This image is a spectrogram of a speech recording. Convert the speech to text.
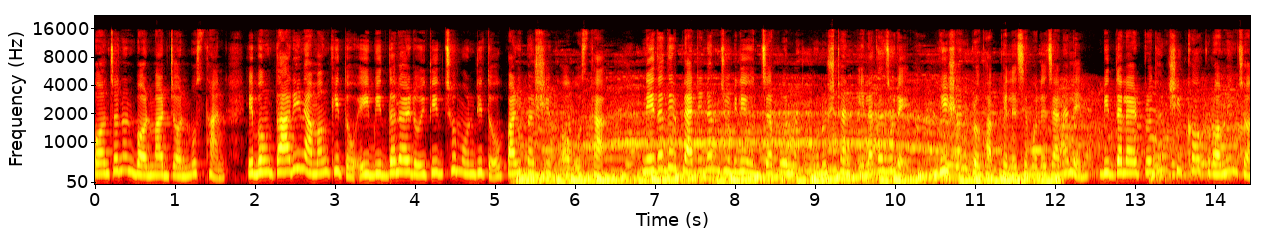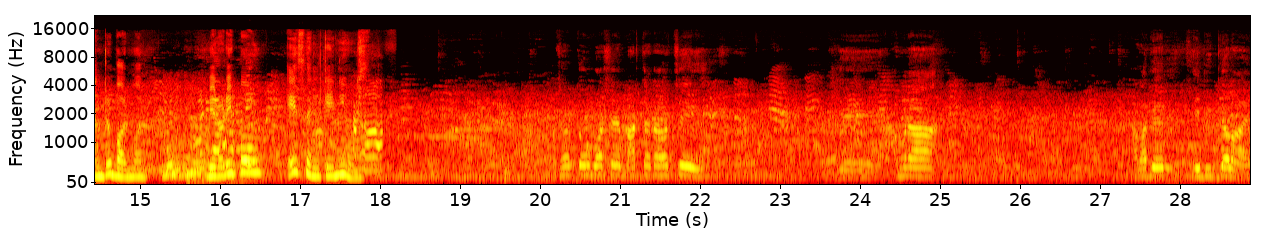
পঞ্চানন বর্মার জন্মস্থান এবং তারই নামাঙ্কিত এই বিদ্যালয়ের ঐতিহ্যমণ্ডিত পারিপার্শ্বিক অবস্থা। নেতাদের প্ল্যাটিনাম জুবিলি উদযাপন অনুষ্ঠান এলাকা জুড়ে ভীষণ প্রভাব ফেলেছে বলে জানালেন বিদ্যালয়ের প্রধান শিক্ষক Ramen Chandra Barman. Bureau report S news. চতুর্থ বর্ষের বার্তাটা হচ্ছে যে আমরা আমাদের এই বিদ্যালয়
